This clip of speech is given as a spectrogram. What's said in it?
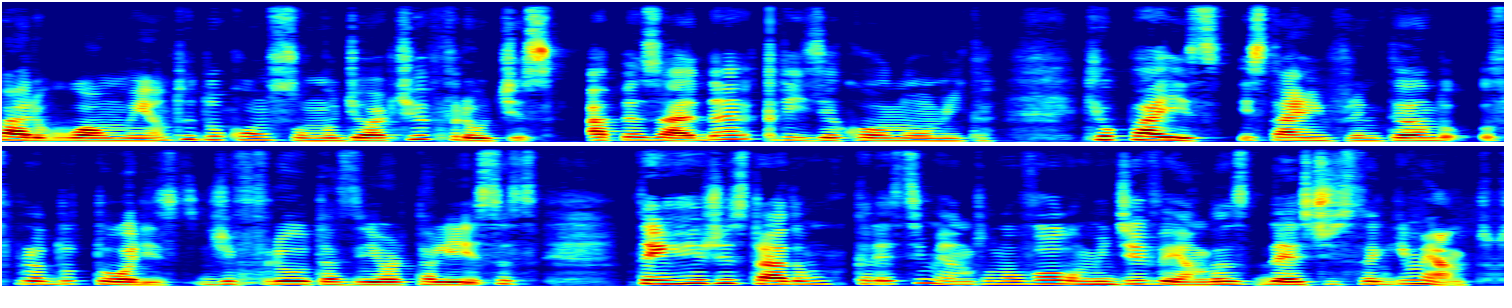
para o aumento do consumo de hortifrutis. Apesar da crise econômica que o país está enfrentando, os produtores de frutas e hortaliças têm registrado um crescimento no volume de vendas deste segmento.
